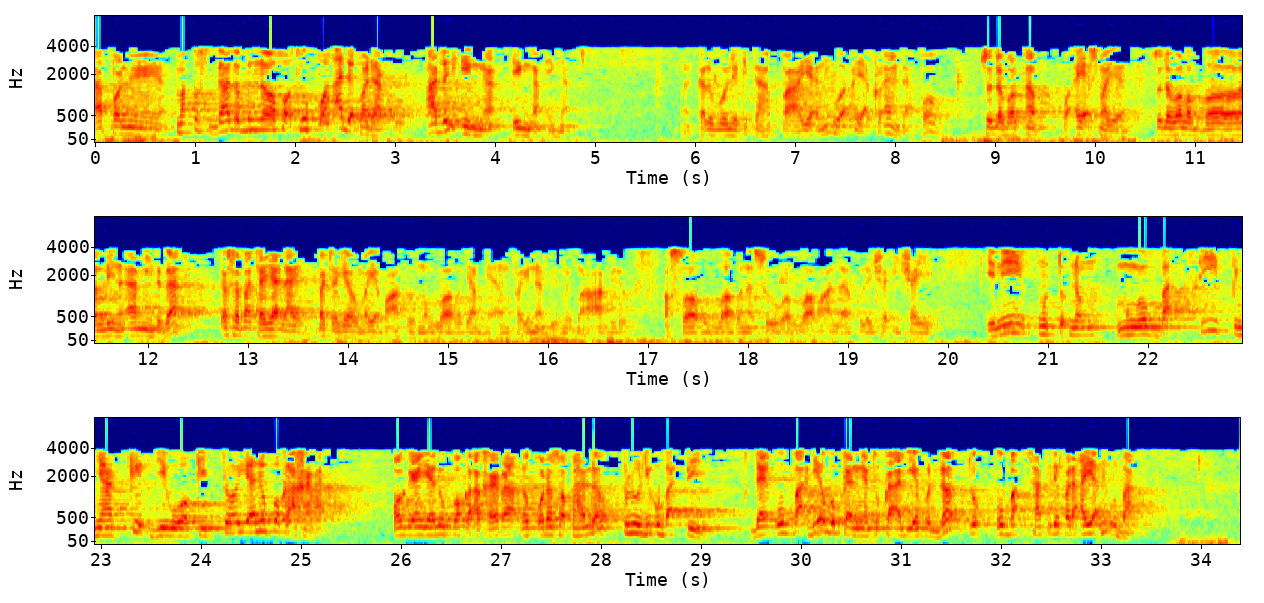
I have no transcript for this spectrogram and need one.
apa ni, maka segala benda serupa tak ada pada aku. Ada ingat, ingat, ingat. Kalau boleh kita hafal ayat ni buat ayat Quran tak apa. Sudah buat, buat ayat semaya. Sudah waladhalin amin juga. Kalau baca ayat lain. Baca yaum yab'athuhumullahu jami'an fa inna bima amilu. As-sallallahu wa nasu wallahu ala kulli syai'in syahid. Ini untuk mengobati penyakit jiwa kita yang lupa ke akhirat. Orang yang lupa ke akhirat, lupa dosa pahala, perlu diubati. Dan ubat dia bukan dengan tukar adi apa tak. Ubat satu daripada ayat ni ubat.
